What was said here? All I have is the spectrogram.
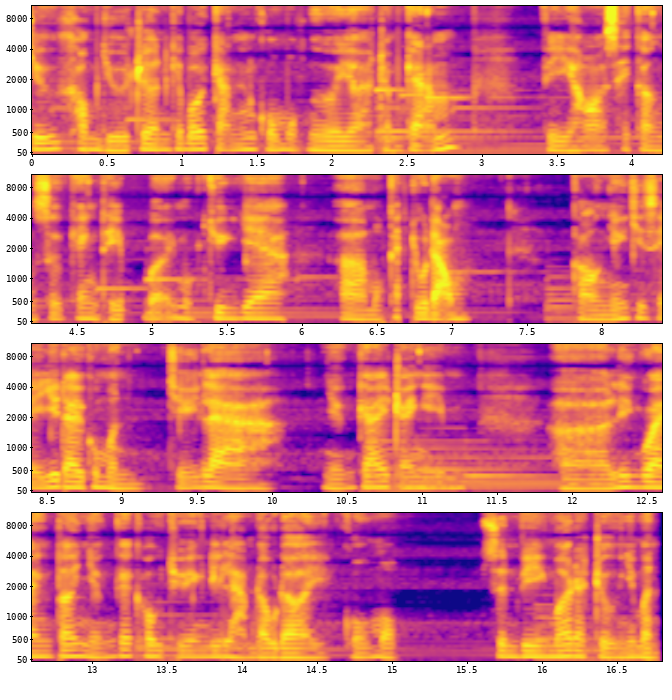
Chứ không dựa trên cái bối cảnh của một người ờ, trầm cảm vì họ sẽ cần sự can thiệp bởi một chuyên gia ờ, một cách chủ động. Còn những chia sẻ dưới đây của mình chỉ là những cái trải nghiệm uh, liên quan tới những cái câu chuyện đi làm đầu đời của một sinh viên mới ra trường như mình.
